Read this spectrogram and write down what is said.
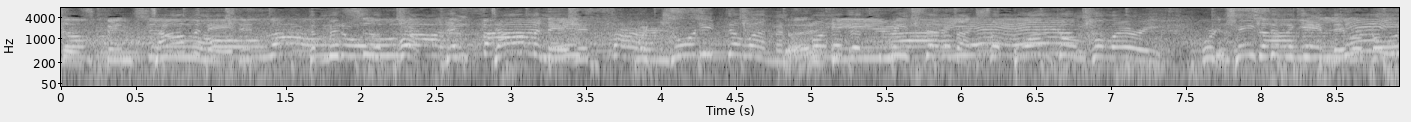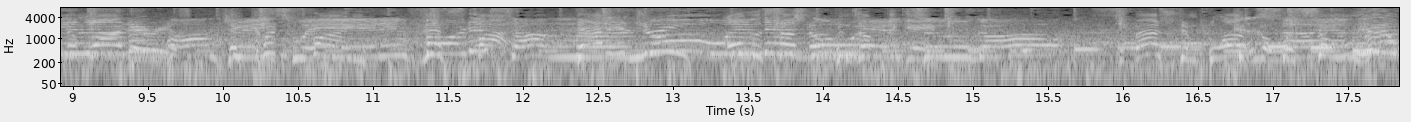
Something dominated the middle of the park. They dominated with first. Jordy Delem in front of the three center backs. So I Blanco and. Valeri were chasing the game. They were going in wide areas. They couldn't find this spot. That injury all of a sudden opens up the game. Sebastian Blanco with some real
